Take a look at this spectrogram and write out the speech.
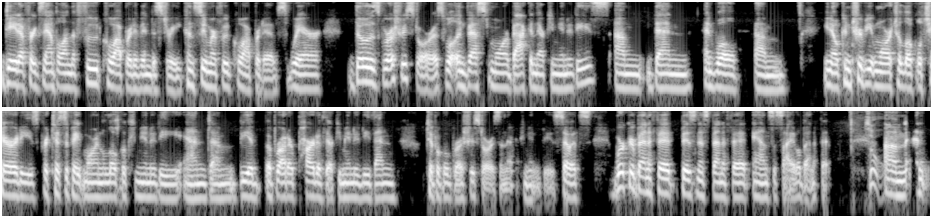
data, for example, on the food cooperative industry, consumer food cooperatives, where those grocery stores will invest more back in their communities um, than and will um, you know contribute more to local charities, participate more in the local community, and um, be a, a broader part of their community than typical grocery stores in their communities. So it's worker benefit, business benefit, and societal benefit. So, um, and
